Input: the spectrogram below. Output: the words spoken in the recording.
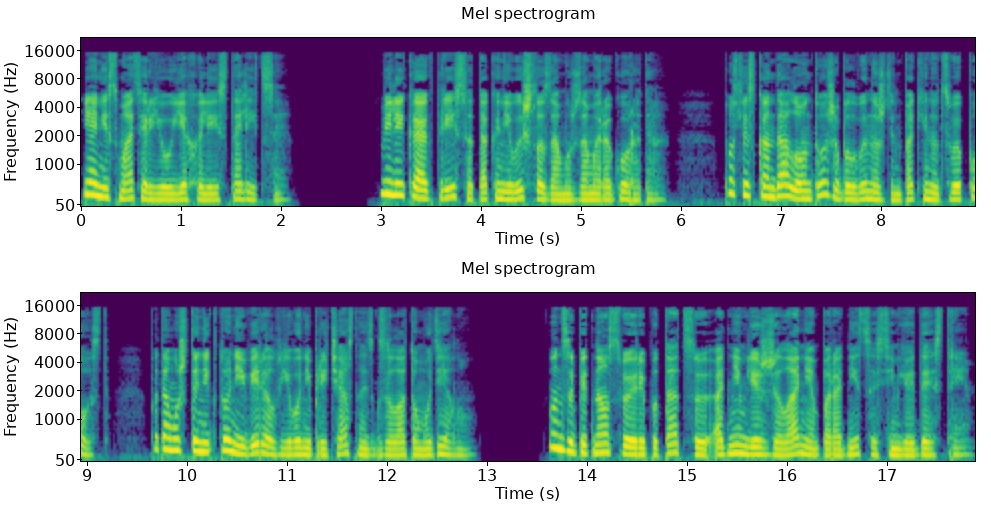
и они с матерью уехали из столицы. Великая актриса так и не вышла замуж за мэра города. После скандала он тоже был вынужден покинуть свой пост, потому что никто не верил в его непричастность к золотому делу. Он запятнал свою репутацию одним лишь желанием породниться с семьей Дестри.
